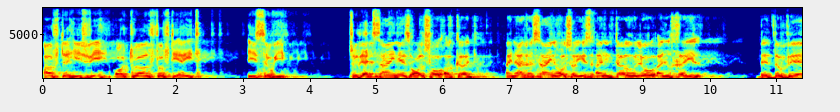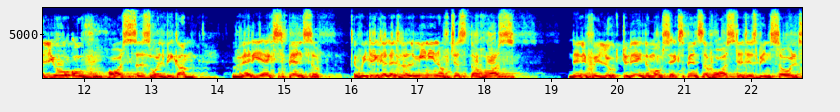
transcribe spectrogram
after Hijri or 1258 Isawi. So that sign has also occurred. Another sign also is Antaglu al khayl that the value of horses will become very expensive. If we take the literal meaning of just the horse, then if we look today, the most expensive horse that has been sold,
